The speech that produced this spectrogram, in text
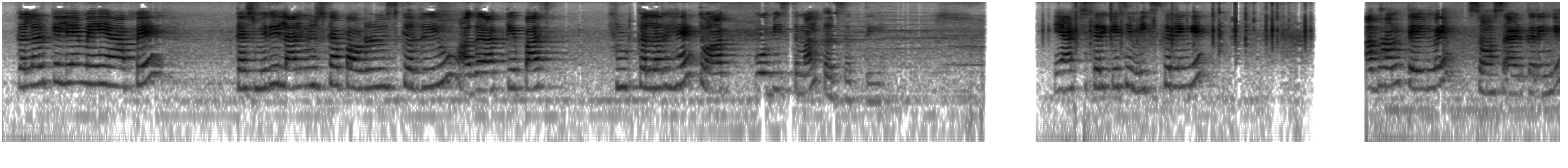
कलर के लिए मैं यहाँ पे कश्मीरी लाल मिर्च का पाउडर यूज़ कर रही हूँ। अगर आपके पास फ्रूट कलर है तो आप वो भी इस्तेमाल कर सकते हैं। ये अच्छी तरीके से मिक्स करेंगे। अब हम तेल में सॉस ऐड करेंगे।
